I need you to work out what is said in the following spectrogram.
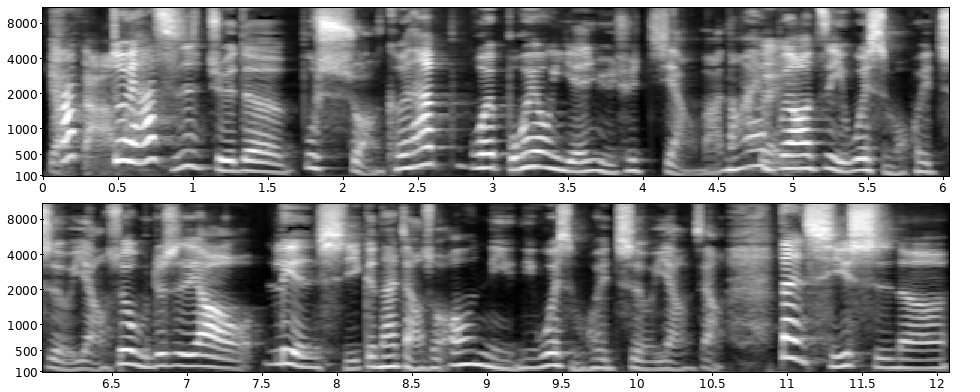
表达，对，他只是觉得不爽，可是他不会不会用言语去讲嘛，然后他也不知道自己为什么会这样，所以我们就是要练习跟他讲说，哦，你你为什么会这样这样？但其实呢，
